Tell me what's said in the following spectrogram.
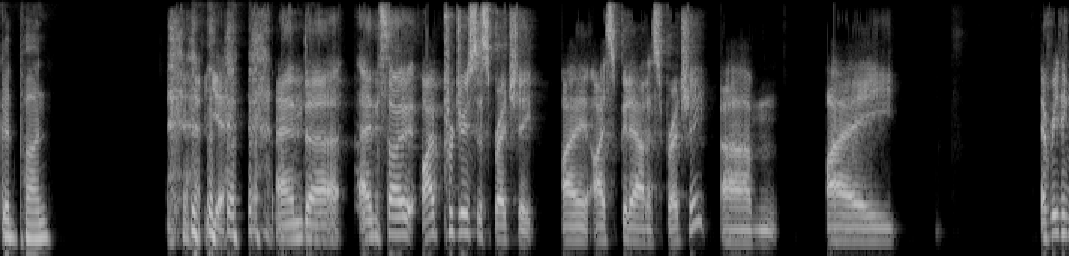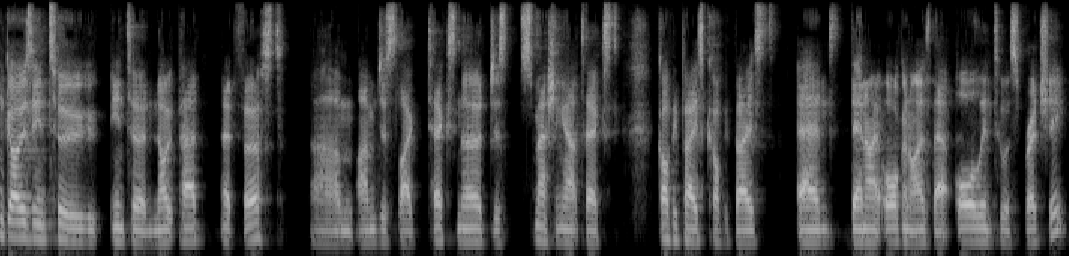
Good pun. yeah, and uh, and so I produce a spreadsheet. I, I spit out a spreadsheet. Um, I everything goes into into Notepad at first. Um, I'm just like text nerd, just smashing out text, copy paste, copy paste, and then I organize that all into a spreadsheet.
